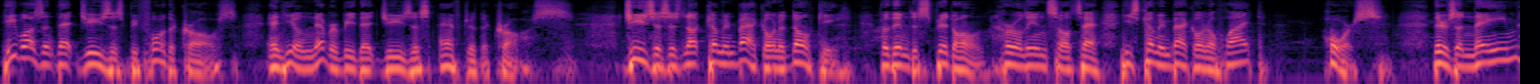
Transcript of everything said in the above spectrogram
He wasn't that Jesus before the cross, and he'll never be that Jesus after the cross. Jesus is not coming back on a donkey for them to spit on, hurl insults at. He's coming back on a white horse. There's a name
